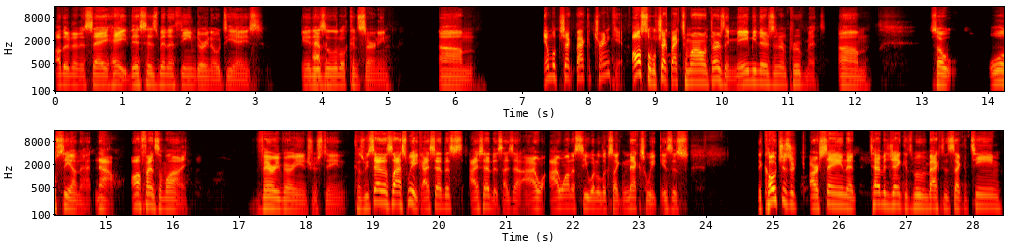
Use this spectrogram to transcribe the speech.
other than to say, hey, this has been a theme during OTAs. It is a little concerning. Um, and we'll check back at training camp. Also, we'll check back tomorrow and Thursday. Maybe there's an improvement. Um, so we'll see on that. Now, offensive line, very very interesting because we said this last week. I said this. I said this. I said I I want to see what it looks like next week. Is this the coaches are, are saying that Teven Jenkins moving back to the second team.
